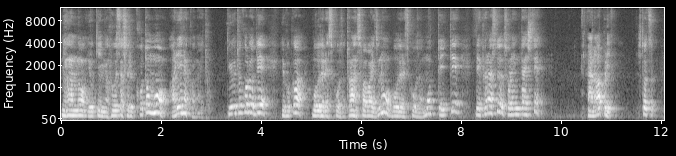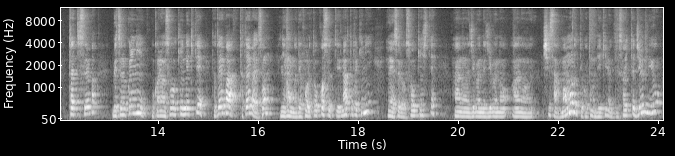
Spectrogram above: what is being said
日本の預金が封鎖することもありえなくはないとというところで、僕はボーダレス口座、トランスファーワイズのボーダレス口座を持っていて、で、プラスそれに対して、あの、アプリ一つタッチすれば別の国にお金を送金できて、例えば、例えばですよ、日本がデフォルトを起こすっていうなった時に、えそれを送金して、あの、自分で自分の、あの、資産を守るっていうこともできるんで、そういった準備を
